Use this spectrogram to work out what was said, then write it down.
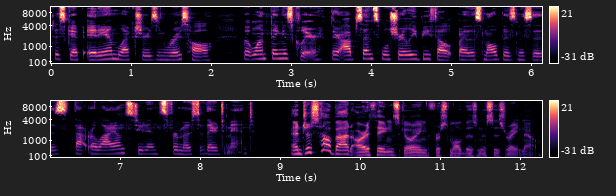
to skip 8 a.m. lectures in Royce Hall, but one thing is clear their absence will surely be felt by the small businesses that rely on students for most of their demand. And just how bad are things going for small businesses right now?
